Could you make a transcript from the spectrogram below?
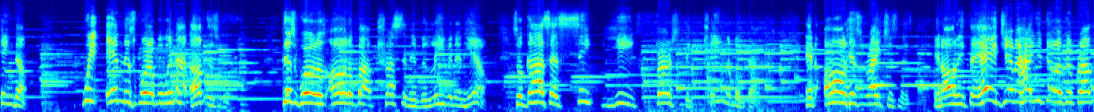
kingdom. We in this world, but we're not of this world. This world is all about trusting and believing in him. So God says, seek ye first the kingdom of God and all his righteousness and all these things. Hey, Jimmy, how you doing, good brother?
